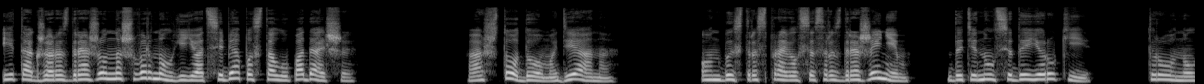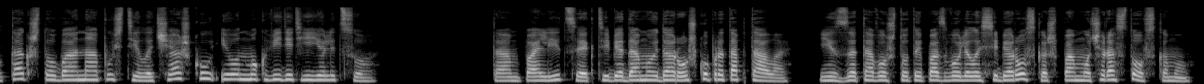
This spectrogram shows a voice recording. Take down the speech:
и также раздраженно швырнул ее от себя по столу подальше. «А что дома, Диана?» Он быстро справился с раздражением, дотянулся до ее руки, тронул так, чтобы она опустила чашку, и он мог видеть ее лицо. Там полиция к тебе домой дорожку протоптала из-за того, что ты позволила себе роскошь помочь Ростовскому.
